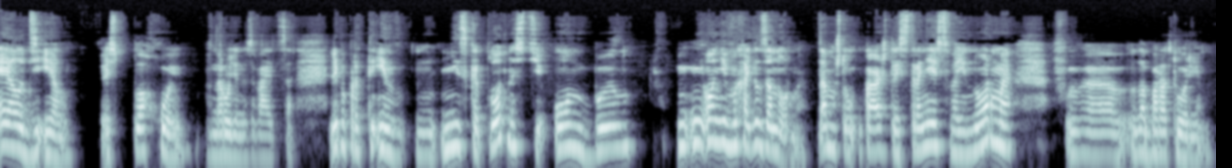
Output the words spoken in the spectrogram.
LDL, то есть плохой в народе называется, либо протеин низкой плотности, он был он не выходил за нормы, потому что у каждой стране есть свои нормы в э, лаборатории.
